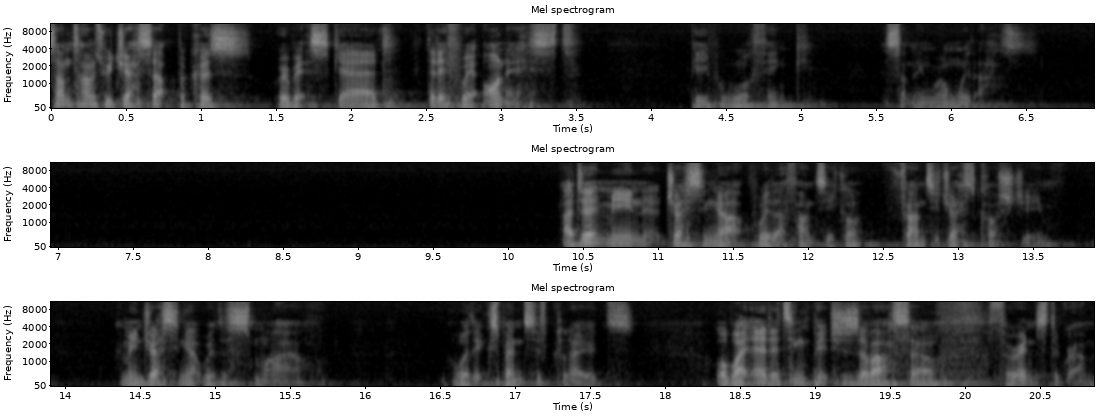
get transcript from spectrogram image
Sometimes we dress up because we're a bit scared that if we're honest, people will think there's something wrong with us. I don't mean dressing up with a fancy, co- fancy dress costume. I mean dressing up with a smile, or with expensive clothes, or by editing pictures of ourselves for Instagram.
